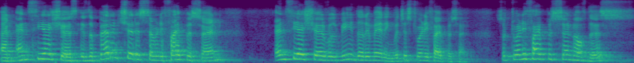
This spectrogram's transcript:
and NCI shares, if the parent share is 75%, NCI share will be the remaining, which is 25%. So 25% of this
